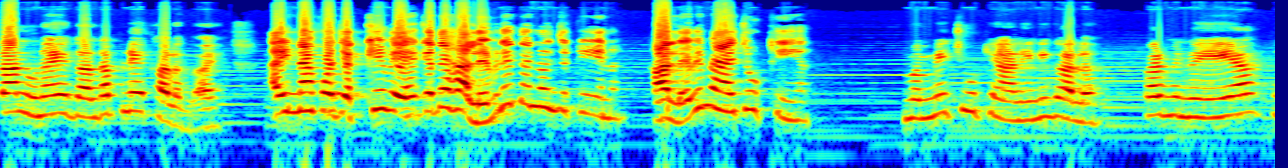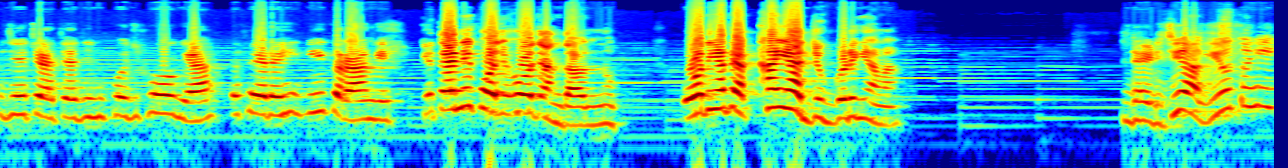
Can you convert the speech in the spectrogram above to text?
ਤੁਹਾਨੂੰ ਨਾ ਇਹ ਗੱਲ ਦਾ ਭੁਲੇਖਾ ਲੱਗਾ ਹੈ ਇੰਨਾ ਕੁਝ ਅੱਖੀ ਵੇਖ ਕੇ ਤੇ ਹਾਲੇ ਵੀ ਨਹੀਂ ਤੈਨੂੰ ਯਕੀਨ? ਹਾਲੇ ਵੀ ਮੈਂ ਝੂਠੀ ਆ। ਮੰਮੀ ਝੂਠਿਆਂ ਵਾਲੀ ਨਹੀਂ ਗੱਲ। ਪਰ ਮੈਨੂੰ ਇਹ ਆ ਕਿ ਜੇ ਚਾਚਾ ਜੀ ਨੂੰ ਕੁਝ ਹੋ ਗਿਆ ਤਾਂ ਫਿਰ ਅਸੀਂ ਕੀ ਕਰਾਂਗੇ? ਕਿਤੇ ਨਹੀਂ ਕੁਝ ਹੋ ਜਾਂਦਾ ਉਹਨੂੰ। ਉਹਦੀਆਂ ਤੇ ਅੱਖਾਂ ਹੀ ਅੱਜ ਉਗੜੀਆਂ ਵਾ। ਡੈਡੀ ਜੀ ਆ ਗਏ ਹੋ ਤੁਸੀਂ?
